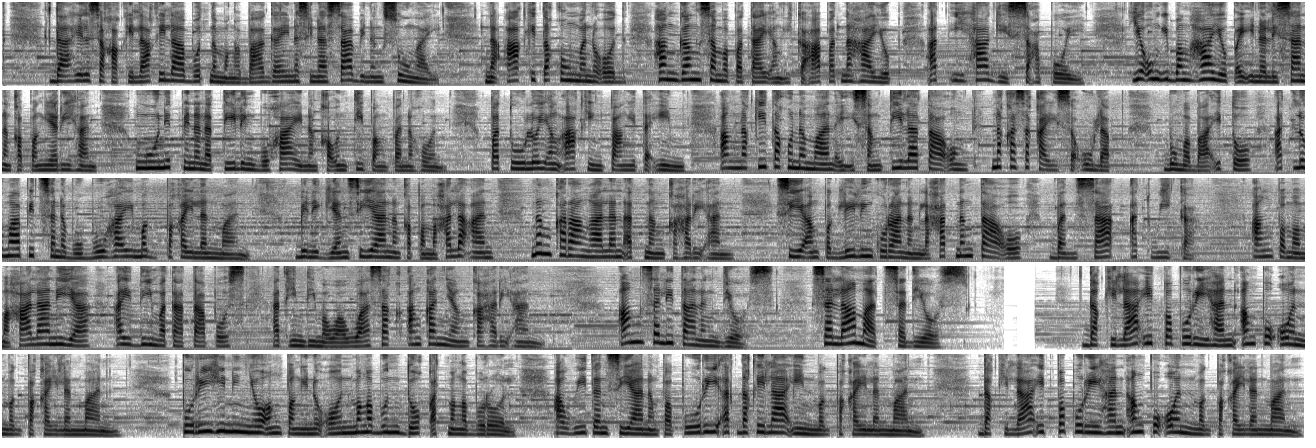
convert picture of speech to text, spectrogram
dahil sa kakilakilabot ng mga bagay na sinasabi ng sungay na akit akong manood hanggang sa mapatay ang ikaapat na hayop at ihagis sa apoy. Yaong ibang hayop ay inalisan ng kapangyarihan, ngunit pinanatiling buhay ng kaunti pang panahon. Patuloy ang aking pangitain. Ang nakita ko naman ay isang tila taong nakasakay sa ulap. Bumaba ito at lumapit sa nabubuhay magpakailanman. Binigyan siya ng kapamahalaan, ng karangalan at ng kaharian. Siya ang paglilingkuran ng lahat ng tao, bansa at wika ang pamamahala niya ay di matatapos at hindi mawawasak ang kanyang kaharian. Ang salita ng Diyos. Salamat sa Diyos. Dakilait papurihan ang puon magpakailanman. Purihin ninyo ang Panginoon mga bundok at mga burol. Awitan siya ng papuri at dakilain magpakailanman. Dakilait papurihan ang puon magpakailanman.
